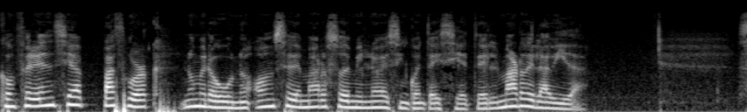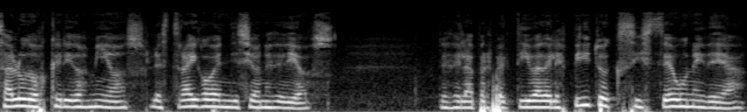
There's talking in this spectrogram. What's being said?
Conferencia Pathwork número 1, 11 de marzo de 1957. El mar de la vida. Saludos queridos míos, les traigo bendiciones de Dios. Desde la perspectiva del espíritu existe una idea,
